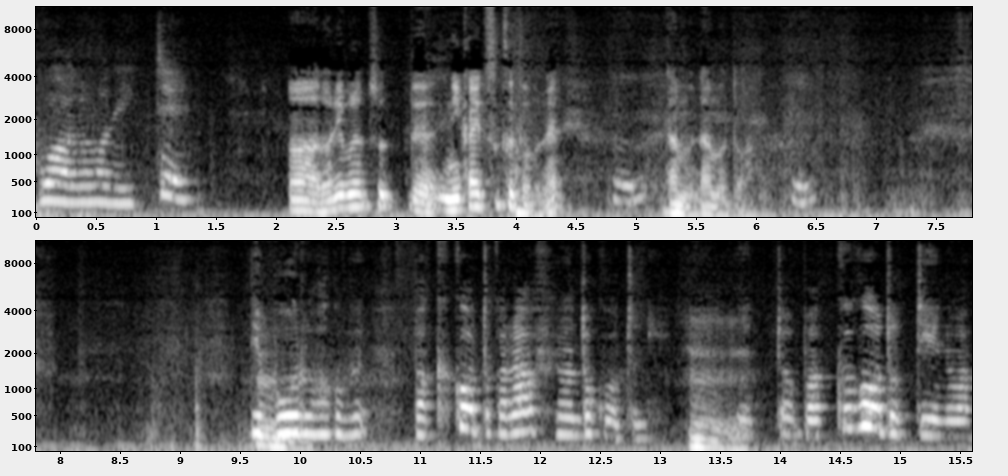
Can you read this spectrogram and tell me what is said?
フォワードまで行って、ああ、ドリブルつって2回つくってことね。うんダム、ダムと。でボールを運ぶバックコートからフロントコートに、うん。えっと、バックコートっていうのは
